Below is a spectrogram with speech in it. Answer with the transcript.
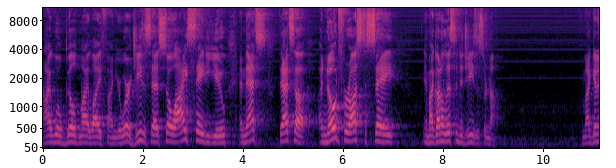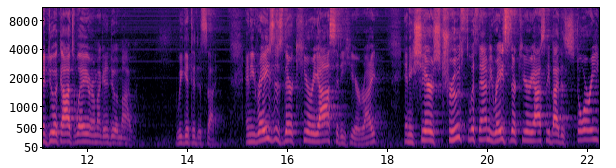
I will build my life on your word. Jesus says, So I say to you, and that's, that's a, a note for us to say, Am I going to listen to Jesus or not? Am I going to do it God's way or am I going to do it my way? We get to decide. And he raises their curiosity here, right? and he shares truth with them. He raises their curiosity by the story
